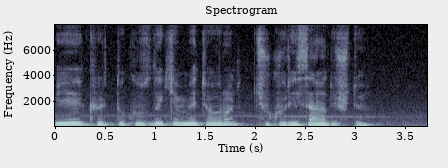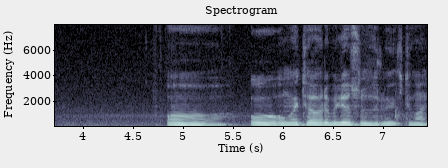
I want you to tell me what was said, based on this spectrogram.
1.49'daki meteorun Çukurhisar'a düştü. Oo, o o meteoru biliyorsunuzdur büyük ihtimal.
